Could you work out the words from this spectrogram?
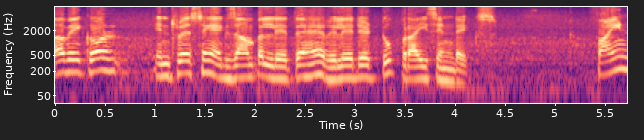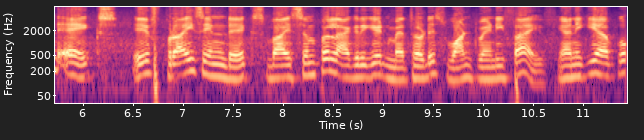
अब एक और इंटरेस्टिंग एग्जांपल लेते हैं related to price index find X if price index by simple aggregate method is 125 यानी कि आपको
